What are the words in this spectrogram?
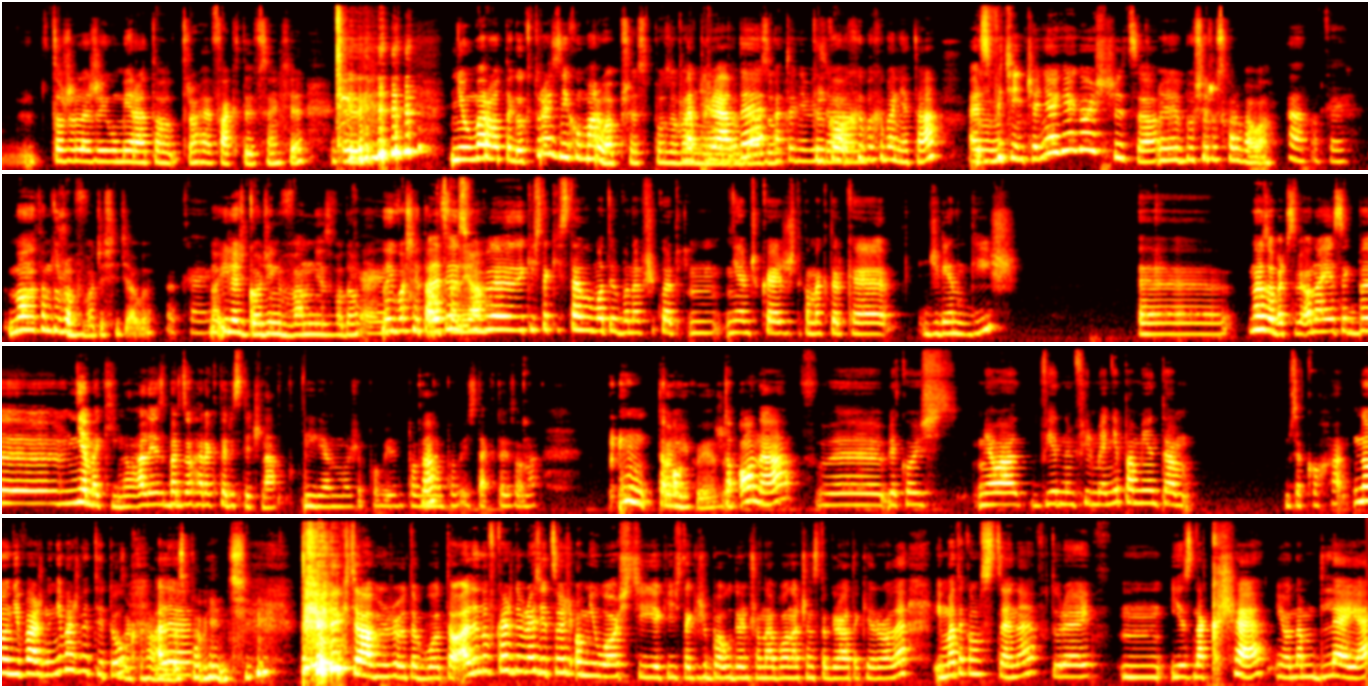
to, że leży i umiera, to trochę fakty, w sensie y, nie umarła od tego, któraś z nich umarła przez pozowanie Naprawdę? do obrazu. A to nie Tylko wiedziałam. chyba, chyba nie ta, Ale z Mm. wycieńczenia jakiegoś, czy co? y, bo się rozchorowała. A, okej, No one tam dużo w wodzie siedziały. okej. No ileś godzin w wannie z wodą. Okej. No i właśnie ta Ale to jest w Ofelia... ogóle jakiś taki stały motyw, bo na przykład, mm, nie wiem czy kojarzysz taką aktorkę Gillian Gish? Eee, no zobacz sobie, ona jest jakby nieme kino, ale jest bardzo charakterystyczna. Lilian może powie, powinnam powiedzieć, tak, to jest ona. To, To, nie kojarzę. to ona w, jakoś miała w jednym filmie, nie pamiętam, zakochana, no nieważne, nieważny tytuł, Zakochany ale- bez pamięci. Chciałabym, żeby to było to, ale no w każdym razie coś o miłości, jakiejś tak, że była udręczona, bo ona często grała takie role i ma taką scenę, w której mm, jest na krze i ona mdleje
